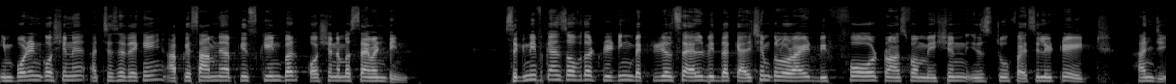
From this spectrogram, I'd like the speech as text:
important question है, अच्छे से देखें। आपके सामने आपकी स्क्रीन पर question number seventeen. significance of the treating bacterial cell with the calcium chloride before transformation is to facilitate हाँ जी।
